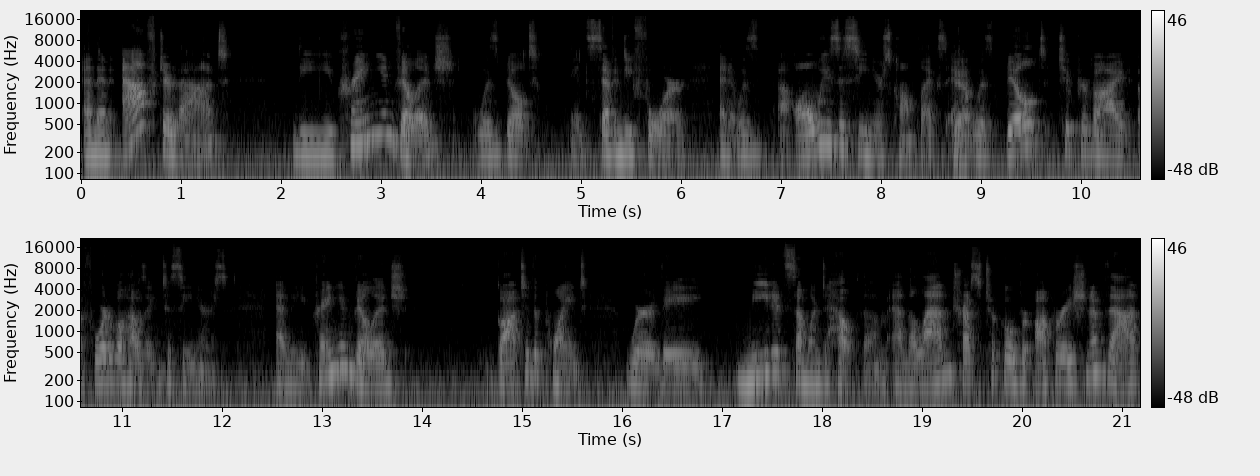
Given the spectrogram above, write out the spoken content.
And then after that, the Ukrainian village was built in 74, and it was uh, always a seniors complex, and Yeah. it was built to provide affordable housing to seniors. And the Ukrainian village got to the point where they needed someone to help them, and the Land Trust took over operation of that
